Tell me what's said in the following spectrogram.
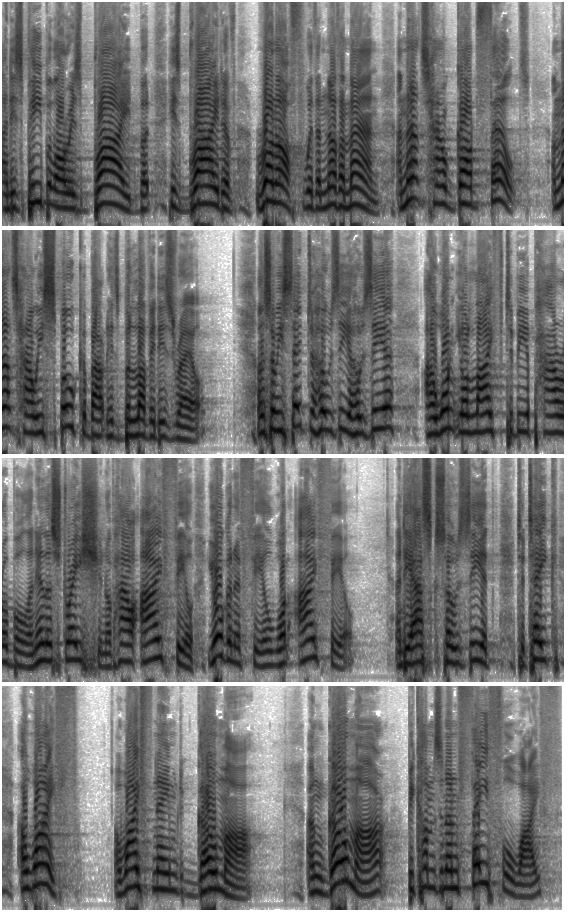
and his people are his bride, but his bride have run off with another man. And that's how God felt. And that's how he spoke about his beloved Israel. And so he said to Hosea, Hosea, I want your life to be a parable, an illustration of how I feel. You're going to feel what I feel. And he asks Hosea to take a wife, a wife named Gomer. And Gomer becomes an unfaithful wife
